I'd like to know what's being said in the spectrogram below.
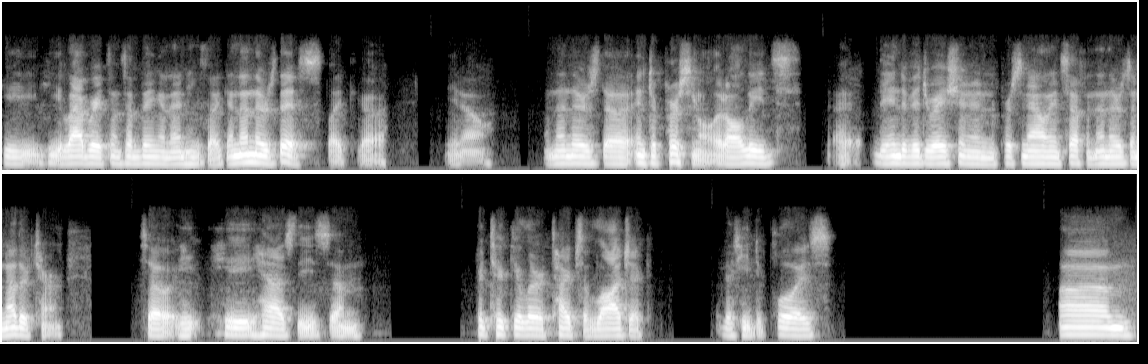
he he elaborates on something and then he's like, and then there's this, like, uh, you know, and then there's the interpersonal. It all leads uh, the individuation and personality and stuff, and then there's another term. So he he has these um, particular types of logic that he deploys. Um,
